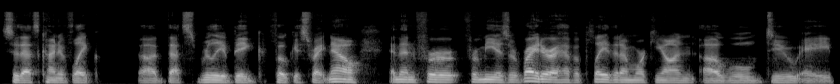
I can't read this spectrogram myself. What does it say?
So that's kind of like uh, that's really a big focus right now. And then for for me as a writer, I have a play that I'm working on. Uh, we'll do a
